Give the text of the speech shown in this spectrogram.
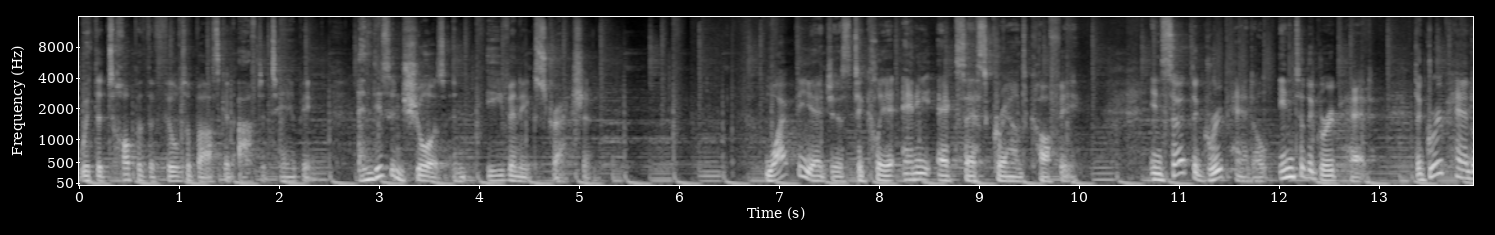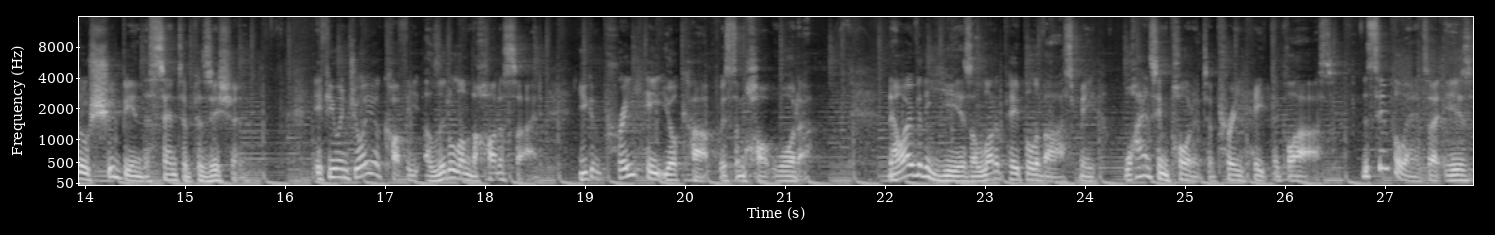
with the top of the filter basket after tamping, and this ensures an even extraction. Wipe the edges to clear any excess ground coffee. Insert the group handle into the group head. The group handle should be in the center position. If you enjoy your coffee a little on the hotter side, you can preheat your cup with some hot water. Now, over the years, a lot of people have asked me why it's important to preheat the glass. The simple answer is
